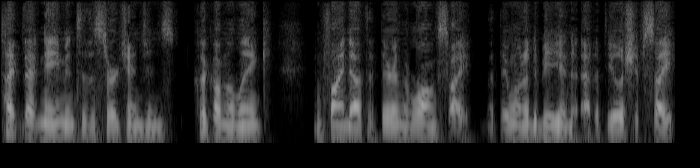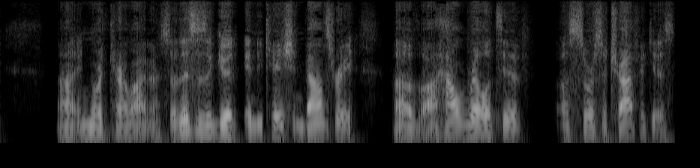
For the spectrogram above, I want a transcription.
type that name into the search engines, click on the link, and find out that they're in the wrong site, that they wanted to be in, at a dealership site uh, in North Carolina. So this is a good indication bounce rate of uh, how relative a source of traffic is.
